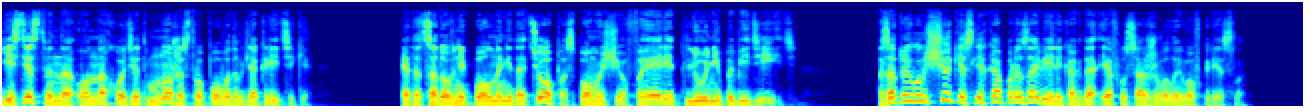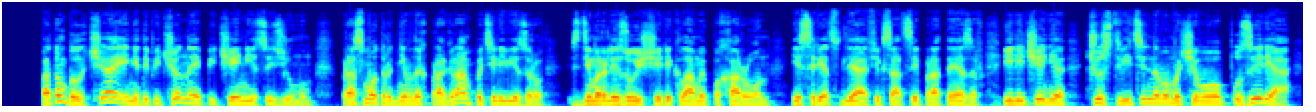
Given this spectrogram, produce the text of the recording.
Естественно, он находит множество поводов для критики. Этот садовник полный недотепа, с помощью фэри тлю не победить. Зато его щеки слегка порозовели, когда Эф усаживала его в кресло. Потом был чай и недопеченное печенье с изюмом, просмотр дневных программ по телевизору с деморализующей рекламой похорон и средств для фиксации протезов и лечения чувствительного мочевого пузыря –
